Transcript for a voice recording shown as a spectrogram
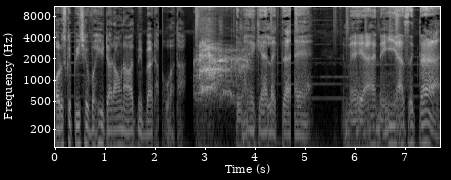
और उसके पीछे वही डरावना आदमी बैठा हुआ था। तुम्हें क्या लगता है? मैं यहाँ नहीं आ सकता?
